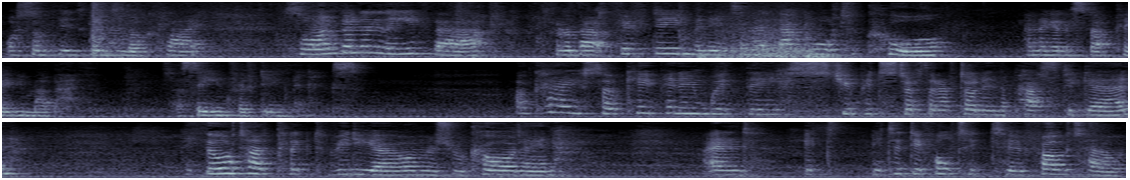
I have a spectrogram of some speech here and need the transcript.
what something's going to look like. So I'm going to leave that for about 15 minutes and let that water cool and I'm going to start cleaning my bath. So I'll see you in 15 minutes. Okay, so keeping in with the stupid stuff that I've done in the past again. I thought I'd clicked video and was recording and it, it had defaulted to photo.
